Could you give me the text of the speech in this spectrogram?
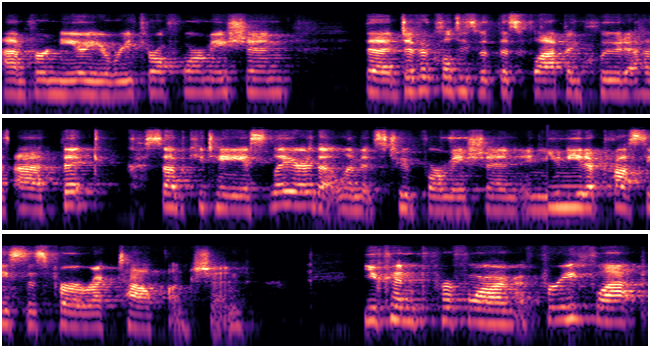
um, for neourethral formation. The difficulties with this flap include it has a thick subcutaneous layer that limits tube formation, and you need a prosthesis for erectile function. You can perform free flap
